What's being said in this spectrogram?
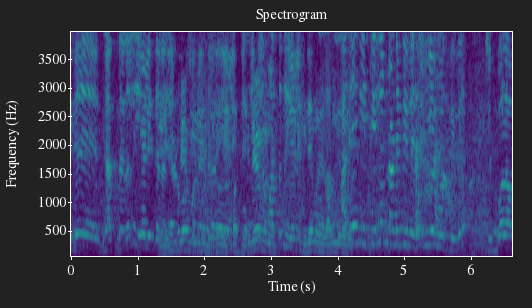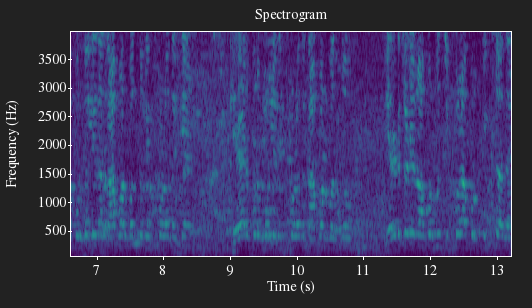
ಇದೇ ಜಾತ್ರೆಯಲ್ಲಿ ಹೇಳಿದ್ದೆ ನಾನು ಎರಡು ಮಾತನ್ನ ಹೇಳಿದ್ದೆ. ಅದೇ ರೀತಿಯಲ್ಲಿ ನಡೆದಿದೆ ನಿಮಗೆ ಗೊತ್ತಿದೆ. ಚಿಕ್ಕಬಳ್ಳಾಪುರದಲ್ಲಿ ನನಗೆ ಆಫರ್ ಬಂತು ನಿಂತ್ಕೊಳ್ಳೋದಕ್ಕೆ? ಕೆ ಆರ್ ಪುರದಲ್ಲಿ ನಿಂತ್ಕೊಳ್ಳೋದಕ್ಕೆ ಆಫರ್ ಬಂತು ಎರಡು ಕಡೆನೂ ಆಫರ್ ಬಂದು ಚಿಕ್ಕಬಳ್ಳಾಪುರ ಫಿಕ್ಸ್ ಆದೆ.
